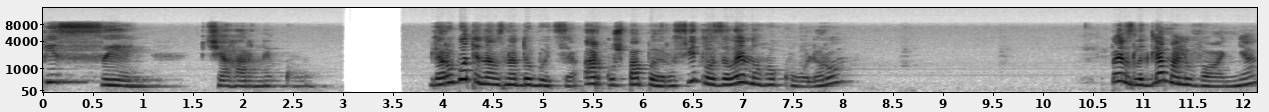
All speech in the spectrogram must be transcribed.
пісень в чагарнику. Для роботи нам знадобиться аркуш паперу світло-зеленого кольору, пензлик для малювання,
